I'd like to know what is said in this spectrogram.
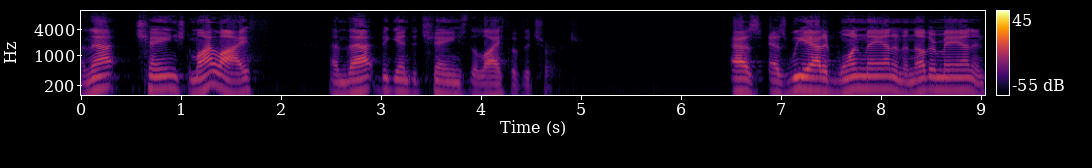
And that changed my life, and that began to change the life of the church as, as we added one man and another man, and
